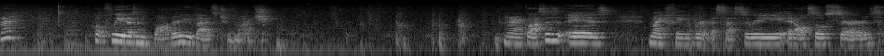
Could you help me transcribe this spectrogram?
eh, hopefully it doesn't bother you guys too much. Yeah, glasses is my favorite accessory. It also serves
